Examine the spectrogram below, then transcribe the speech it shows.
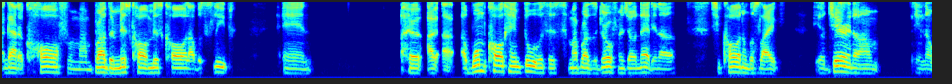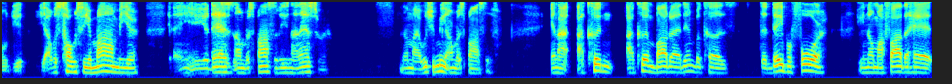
I got a call from my brother, missed call, missed call. I was asleep, and her I, I, a one call came through. It was his my brother's girlfriend, Jonette, and uh, she called and was like, "Yo, Jarrett, um, you know, you, I was talking to your mom, and your your dad's unresponsive. He's not answering." And I'm like, "What you mean I'm responsive? And I I couldn't I couldn't bother that in because the day before, you know, my father had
